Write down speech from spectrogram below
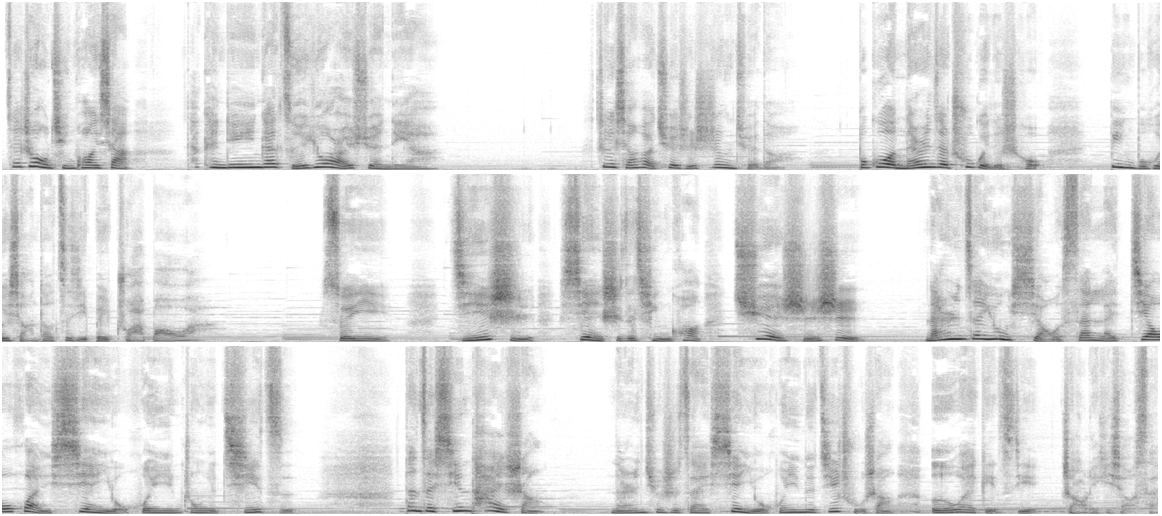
在这种情况下，他肯定应该择优而选的呀。”这个想法确实是正确的，不过男人在出轨的时候，并不会想到自己被抓包啊。所以，即使现实的情况确实是男人在用小三来交换现有婚姻中的妻子，但在心态上，男人却是在现有婚姻的基础上额外给自己找了一个小三。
